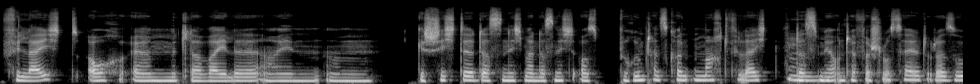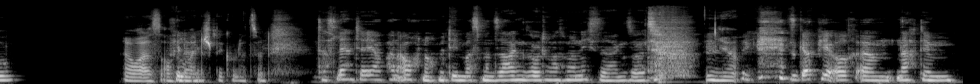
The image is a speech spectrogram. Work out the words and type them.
vielleicht auch ähm, mittlerweile ein ähm, Geschichte, dass nicht man das nicht aus Berühmtheitsgründen macht, vielleicht das Mhm. mehr unter Verschluss hält oder so. Aber das ist auch nur meine Vielleicht. Spekulation. Das lernt ja Japan auch noch mit dem, was man sagen sollte und was man nicht sagen sollte. Ja. Es gab hier auch ähm, nach dem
